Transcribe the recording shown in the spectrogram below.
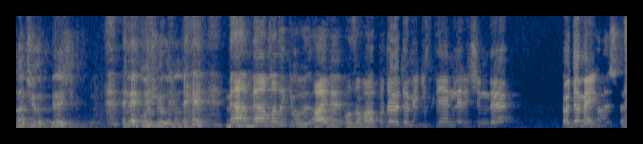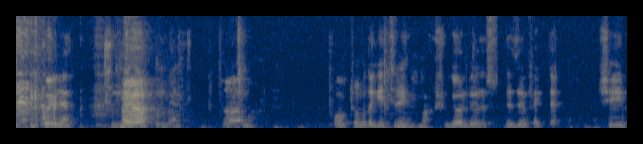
kaçıyor direkt. Direkt koşuyor ondan sonra. Ne ne anladık ki bu? Aynı o zaman. Kapıda ödemek isteyenler için de ödemeyin. Arkadaşlar bak böyle şundan Ne ya? yaptım ben. Tamam mı? Koltuğumu da getireyim. Bak şu gördüğünüz dezenfekte şeyim.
